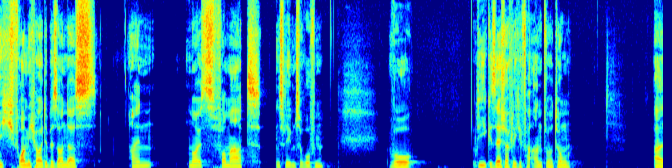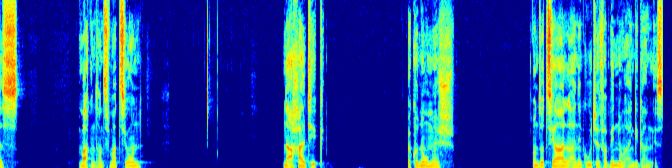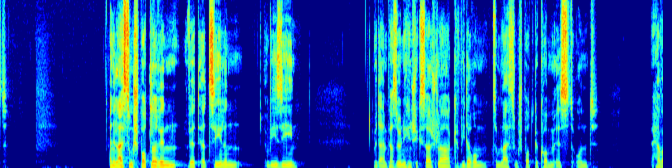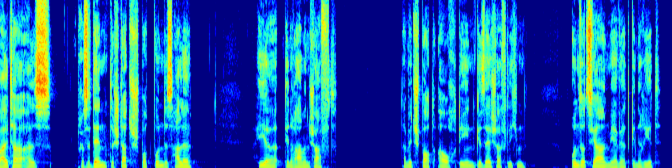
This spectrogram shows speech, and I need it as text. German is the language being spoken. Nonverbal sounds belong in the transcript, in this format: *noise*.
Ich freue mich heute besonders, ein neues Format ins Leben zu rufen, wo die gesellschaftliche Verantwortung als Markentransformation nachhaltig, ökonomisch und sozial eine gute Verbindung eingegangen ist. Eine Leistungssportlerin wird erzählen, wie sie mit einem persönlichen Schicksalsschlag wiederum zum Leistungssport gekommen ist und Herr Walter als Präsident des Stadtsportbundes Halle hier den Rahmen schafft, damit Sport auch den gesellschaftlichen und sozialen Mehrwert generiert,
